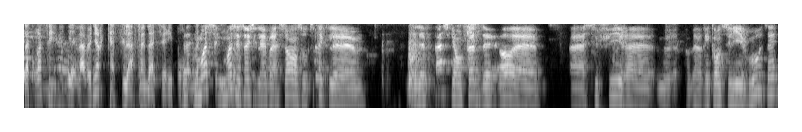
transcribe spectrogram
Sakura s'est réveillée. Elle va venir casser la fin de la série pour nous. Moi, c'est moi, c'est ça que j'ai l'impression, surtout avec le, le flash qu'ils ont fait de Ah, euh, euh, suffire, euh, réconciliez-vous, tu sais.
